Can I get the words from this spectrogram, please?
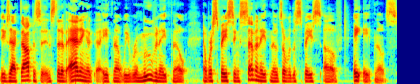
the exact opposite. Instead of adding an eighth note, we remove an eighth note, and we're spacing seven eighth notes over the space of eight eighth notes.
